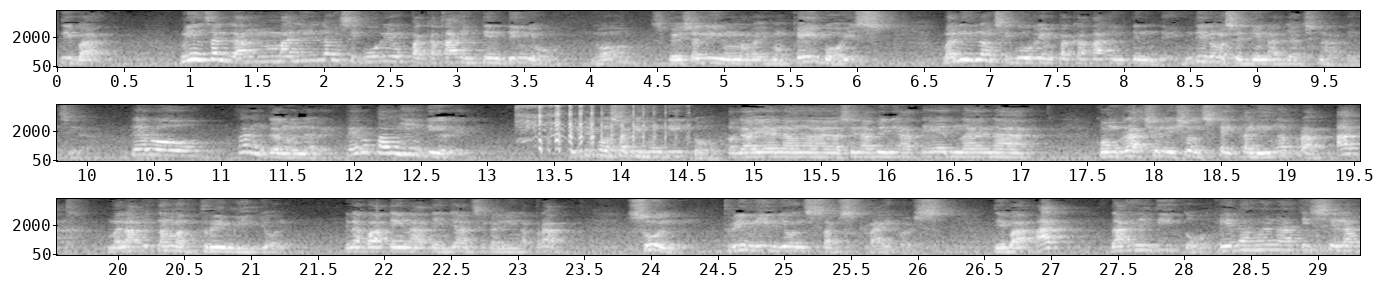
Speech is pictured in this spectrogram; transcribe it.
Di ba? Minsan lang, mali lang siguro yung pagkakaintindi nyo. No? Especially yung mga ibang K-boys, mali lang siguro yung pagkakaintindi. Hindi naman sa ginajudge natin sila. Pero parang gano'n na rin. Pero parang hindi rin. Ibig kong sabihin dito, kagaya ng uh, sinabi ni Ate Edna na congratulations kay Kalinga Prab at malapit na mag 3 million. Pinabati natin dyan si Kalinga Prab. Soon, 3 million subscribers. Diba? At dahil dito, kailangan natin silang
